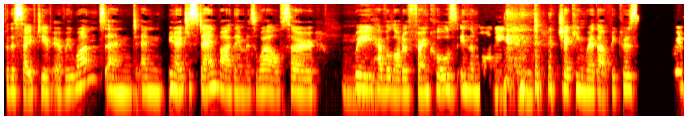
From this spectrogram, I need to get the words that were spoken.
for the safety of everyone and and you know to stand by them as well. So Mm. we have a lot of phone calls in the morning and checking weather because we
